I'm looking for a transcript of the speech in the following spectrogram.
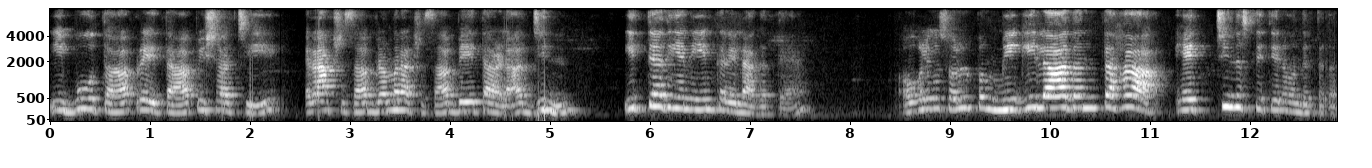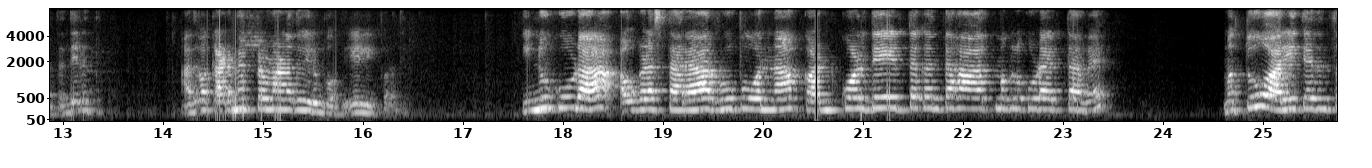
ಈ ಭೂತ, ಪ್ರೇತ, ಪಿಶಾಚಿ, ರಾಕ್ಷಸ, ಬ್ರಹ್ಮರಾಕ್ಷಸ, ಬೇತಾಳ, ಜಿನ್ ಇತ್ಯಾದಿಯನ್ನು ಏನ್ ಕರೆಯಲಾಗತ್ತೆ? ಅವುಗಳಿಗೂ ಸ್ವಲ್ಪ ಮಿಗಿಲಾದಂತಹ ಹೆಚ್ಚಿನ ಸ್ಥಿತಿಯನ್ನು ಹೊಂದಿರ್ತಕ್ಕಂಥದ್ದು ಇರುತ್ತೆ. ಅಥವಾ ಕಡಿಮೆ ಪ್ರಮಾಣದ್ದು ಇರಬಹುದು ಹೇಳಿಕ್ ಬರೋದು ಇನ್ನೂ ಕೂಡ ಅವುಗಳ ಸ್ತರ ರೂಪವನ್ನ ಕಂಡ್ಕೊಳ್ದೇ ಇರ್ತಕ್ಕಂತಹ ಆತ್ಮಗಳು ಕೂಡ ಇರ್ತವೆ. ಮತ್ತು ಆ ರೀತಿಯಾದಂತ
